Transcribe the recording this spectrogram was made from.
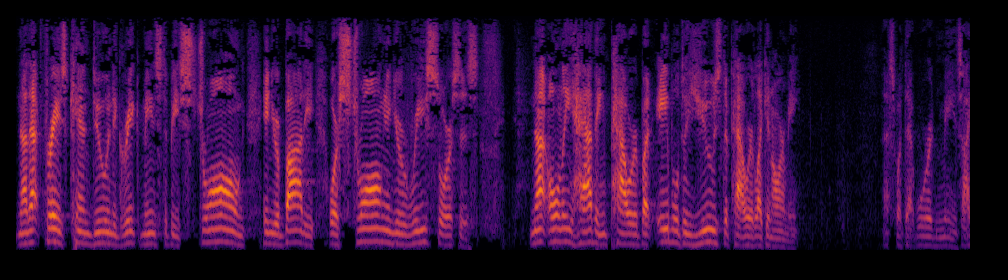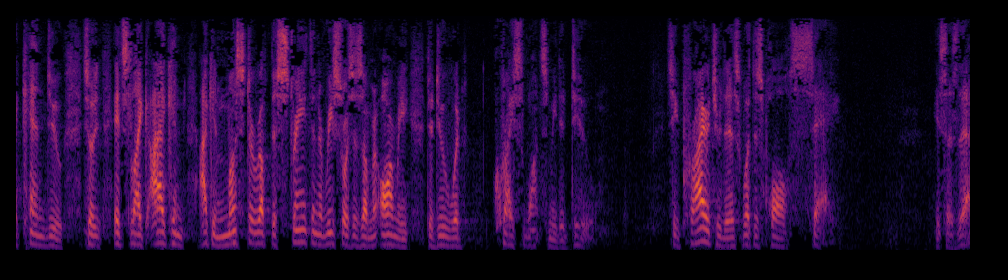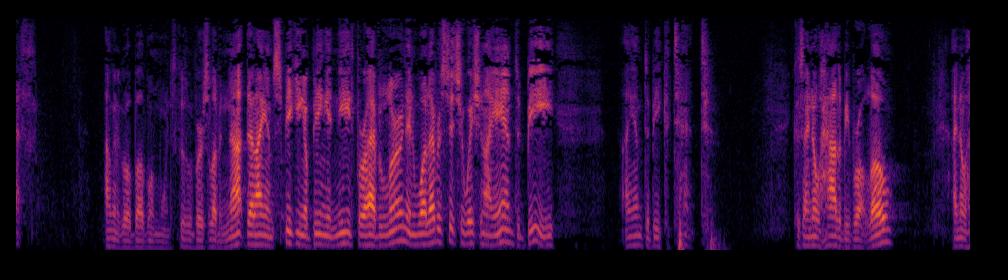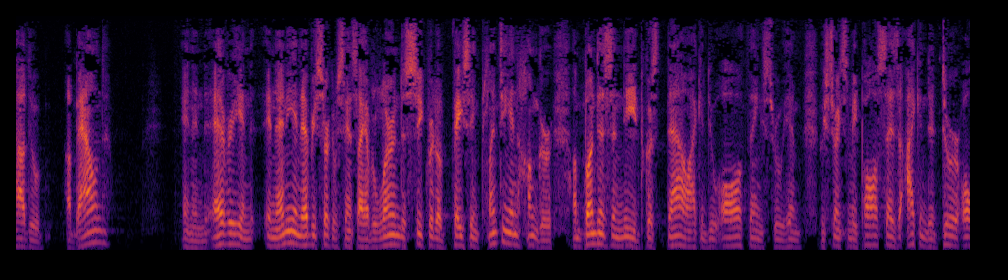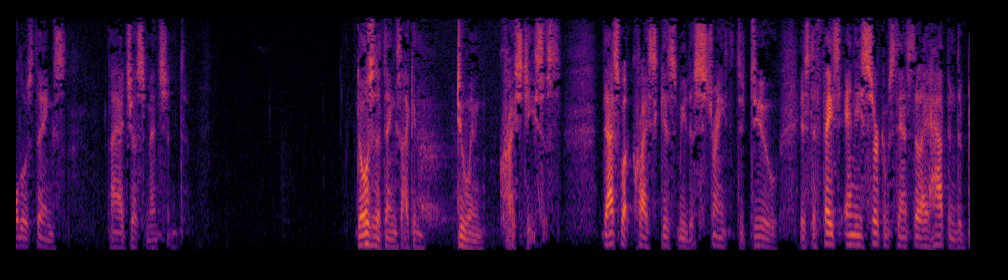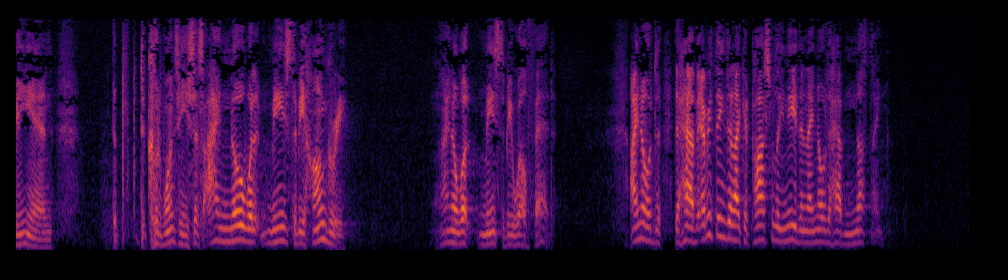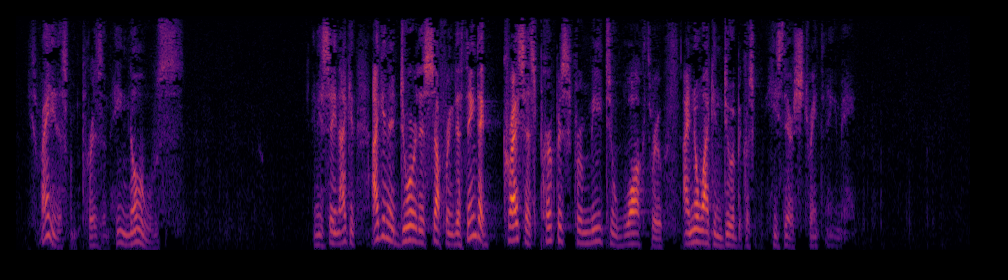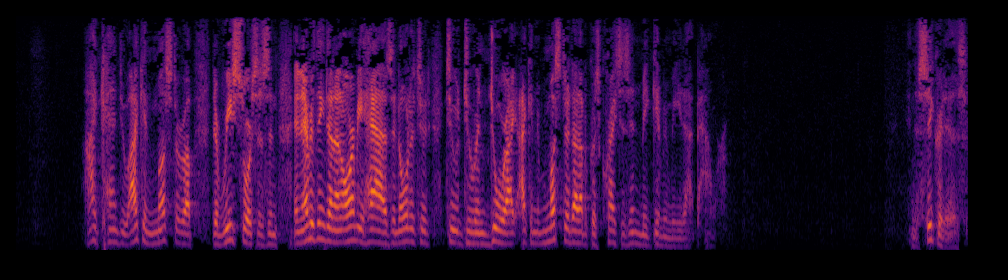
Now that phrase can do in the Greek means to be strong in your body or strong in your resources. Not only having power, but able to use the power like an army. That's what that word means. I can do. So it's like I can, I can muster up the strength and the resources of an army to do what Christ wants me to do. See, prior to this, what does Paul say? He says this. I'm going to go above one more. Let's go to verse 11. Not that I am speaking of being in need, for I have learned in whatever situation I am to be, I am to be content. Because I know how to be brought low. I know how to abound. And in every, in, in any and every circumstance, I have learned the secret of facing plenty and hunger, abundance and need, because now I can do all things through Him who strengthens me. Paul says I can endure all those things I had just mentioned. Those are the things I can do in Christ Jesus. That's what Christ gives me the strength to do, is to face any circumstance that I happen to be in. The, the good ones, he says, I know what it means to be hungry. I know what it means to be well fed. I know to, to have everything that I could possibly need and I know to have nothing. He's writing this from prison. He knows and he's saying, I can, I can endure this suffering. The thing that Christ has purpose for me to walk through, I know I can do it because he's there strengthening me. I can do. I can muster up the resources and, and everything that an army has in order to, to, to endure. I, I can muster that up because Christ is in me, giving me that power. And the secret is,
